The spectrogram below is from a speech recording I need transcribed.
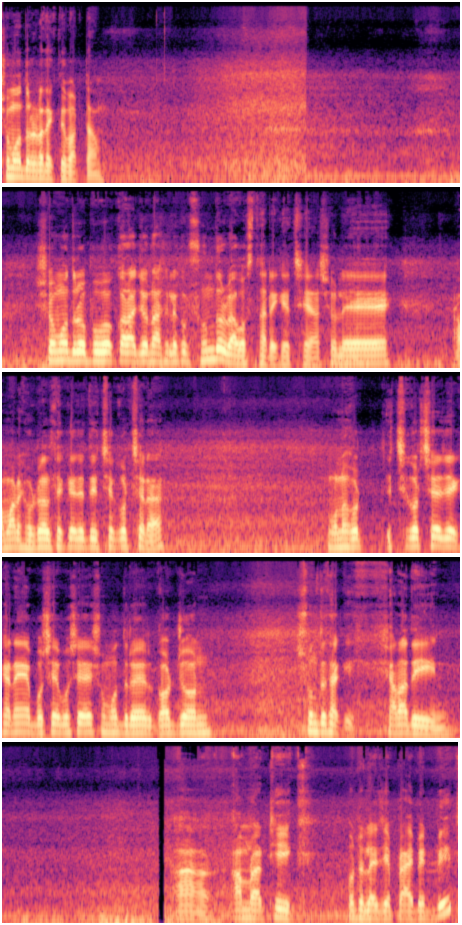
সমুদ্রটা দেখতে পারতাম। সমুদ্র উপভোগ করার জন্য আসলে খুব সুন্দর ব্যবস্থা রেখেছে। আসলে আমার হোটেল থেকে যেতে ইচ্ছে করছে না। মনে কর ইচ্ছে করছে যে এখানে বসে বসে সমুদ্রের গর্জন শুনতে থাকি সারাদিন। আর আমরা ঠিক হোটেলে যে প্রাইভেট বিচ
